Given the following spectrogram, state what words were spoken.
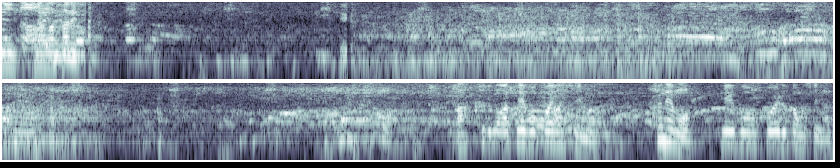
Ah, 車が堤防を越えました今。船も堤防を越えるかもしれない。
